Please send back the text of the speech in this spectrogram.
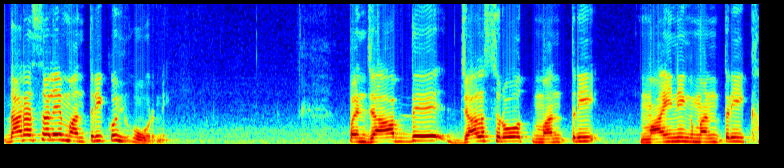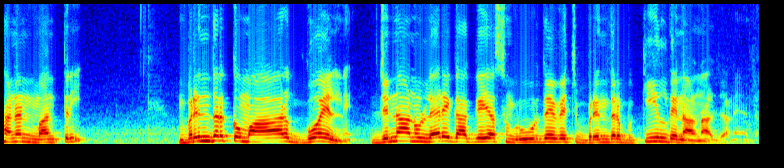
ਦਰਅਸਲ ਇਹ ਮੰਤਰੀ ਕੋਈ ਹੋਰ ਨਹੀਂ। ਪੰਜਾਬ ਦੇ ਜਲ ਸਰੋਤ ਮੰਤਰੀ, ਮਾਈਨਿੰਗ ਮੰਤਰੀ ਖਨਨ ਮੰਤਰੀ ਬਰਿੰਦਰ ਕੁਮਾਰ ਗੋਇਲ ਨੇ, ਜਿਨ੍ਹਾਂ ਨੂੰ ਲਹਿਰੇ ਗਾਗੇ ਜਾਂ ਸੰਗਰੂਰ ਦੇ ਵਿੱਚ ਬਰਿੰਦਰ ਵਕੀਲ ਦੇ ਨਾਲ ਨਾਲ ਜਾਣਿਆ ਜਾਂਦਾ।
